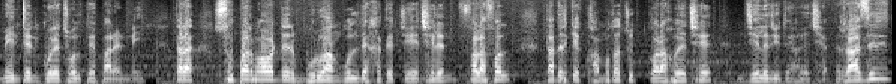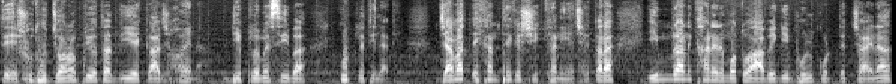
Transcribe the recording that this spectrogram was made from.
মেনটেন করে চলতে পারেননি। তারা সুপার পাওয়ারদের বুড়ো আঙ্গুল দেখাতে চেয়েছিলেন। ফলাফল তাদেরকে ক্ষমতাচ্যুত করা হয়েছে, জেলে যেতে হয়েছে। রাজনীতিতে শুধু জনপ্রিয়তা দিয়ে কাজ হয় না। ডিপ্লোমেসি বা কূটনীতি লাগে। জামাত এখান থেকে শিক্ষা নিয়েছে। তারা ইমরান খানের মতো আবেগী ভুল করতে চায় না,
